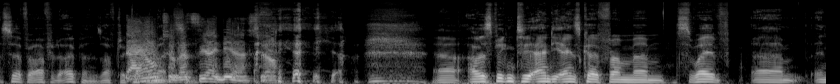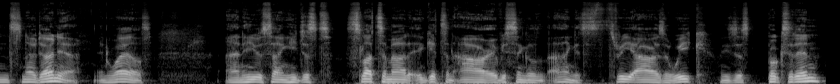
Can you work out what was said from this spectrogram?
surfer after it opens. After a I hope so. months, That's the idea. So yeah. Uh, I was speaking to Andy Ainscough from um, Swave um, in Snowdonia in Wales, and he was saying he just slots him out. He gets an hour every single. I think it's three hours a week. He just books it in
